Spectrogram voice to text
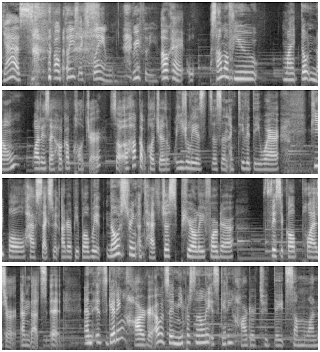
yes. oh, please explain briefly. Okay, some of you might don't know what is a hookup culture. So a hookup culture usually is just an activity where people have sex with other people with no string attached, just purely for their physical pleasure, and that's it. And it's getting harder. I would say, me personally, it's getting harder to date someone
